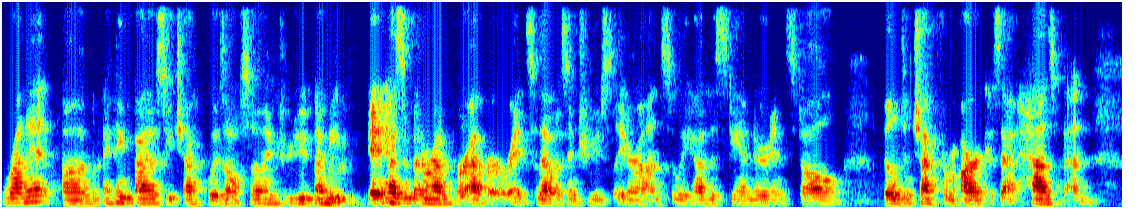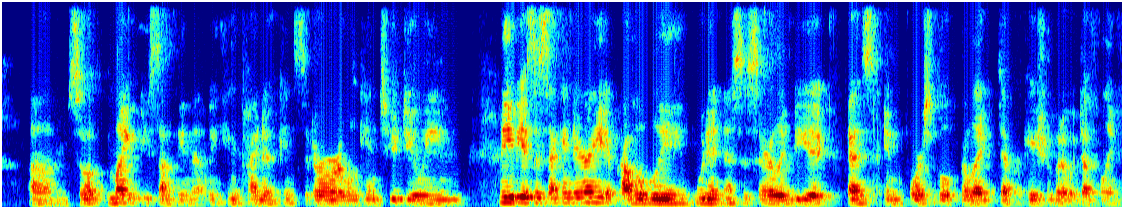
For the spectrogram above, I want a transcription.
run it. Um, I think BiocCheck was also introduced, I mean, it hasn't been around forever, right? So that was introduced later on. So we have the standard install, build and check from R, because that has been. Um, so it might be something that we can kind of consider or look into doing. Maybe as a secondary, it probably wouldn't necessarily be as enforceable for like deprecation, but it would definitely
